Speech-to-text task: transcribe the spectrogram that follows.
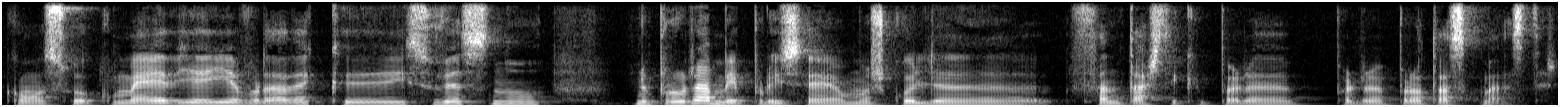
com a sua comédia, e a verdade é que isso vê-se no, no programa, e por isso é uma escolha fantástica para, para, para o Taskmaster.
